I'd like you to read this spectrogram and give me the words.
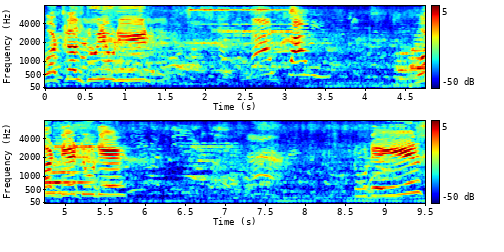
What class do you read? What day today? Today is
